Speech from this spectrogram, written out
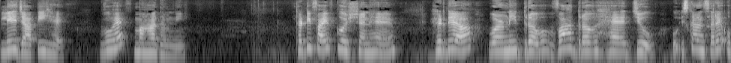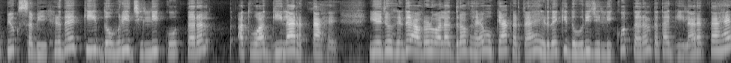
ले जाती है? वो है महाधमनी। थर्टी फाइव क्वेश्चन है हृदय, वर्णी द्रव, वह द्रव है जो। इसका आंसर है उपयुक्त सभी। हृदय की दोहरी झिल्ली को तरल अथवा गीला रखता है। ये जो हृदय आवरण वाला द्रव है, वो क्या करता है? हृदय की दोहरी झिल्ली को तरल तथा गीला रखता है।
